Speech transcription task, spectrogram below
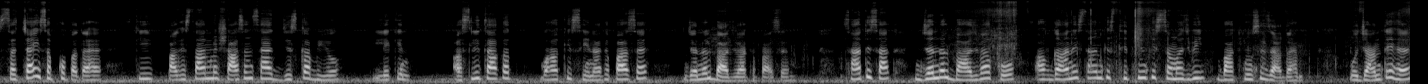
सच्चाई सबको पता है कि पाकिस्तान में शासन शायद जिसका भी हो, लेकिन असली ताकत वहाँ की सेना के पास है, जनरल बाजवा के पास है। साथ ही साथ, जनरल बाजवा को अफ़गानिस्तान की स्थितियों की समझ भी बाकियों से ज़्यादा है। वो जानते हैं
